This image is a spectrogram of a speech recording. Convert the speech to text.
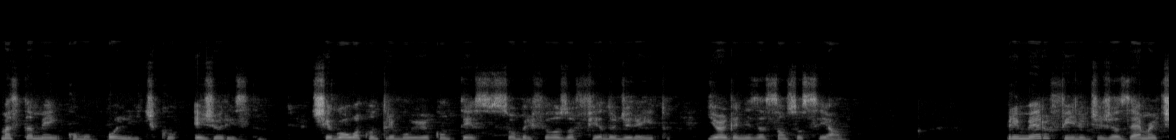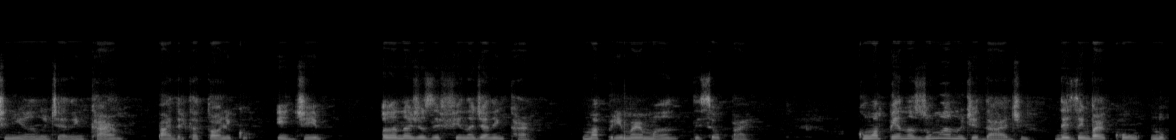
mas também como político e jurista. Chegou a contribuir com textos sobre filosofia do direito e organização social. Primeiro filho de José Martiniano de Alencar, padre católico, e de Ana Josefina de Alencar, uma prima irmã de seu pai. Com apenas um ano de idade, desembarcou no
